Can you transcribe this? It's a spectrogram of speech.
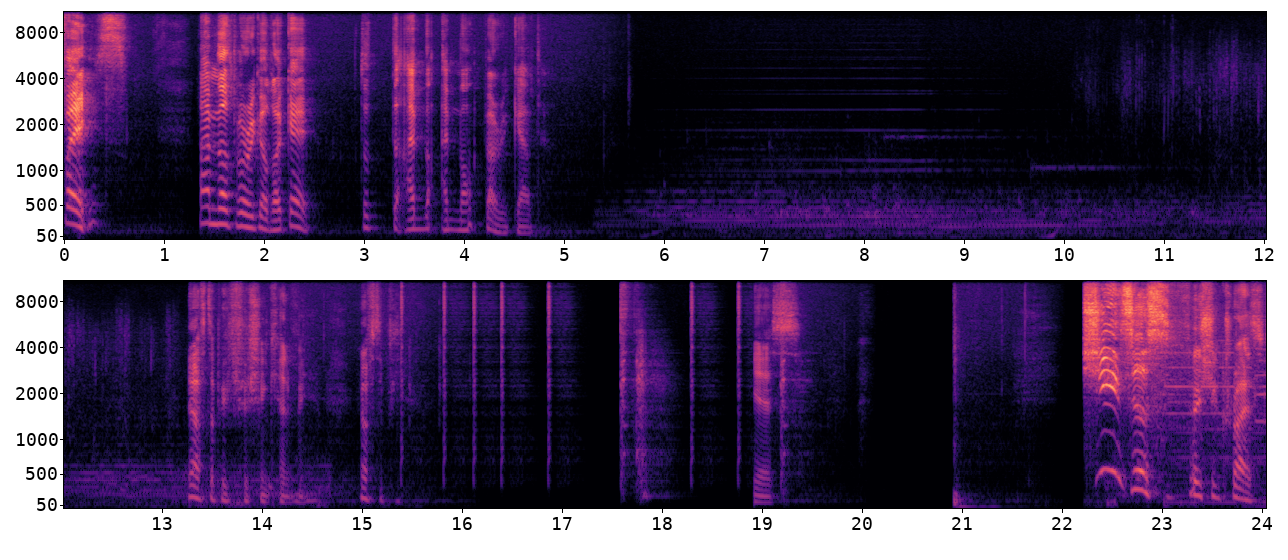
face. I'm not very good, okay? I'm not, I'm not very good. You have to be fishing kidding me. You have to be. Yes. Jesus! Fishing Christ.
